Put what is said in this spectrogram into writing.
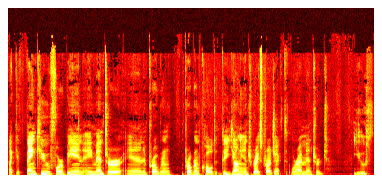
like a thank you for being a mentor in a program program called the Young Enterprise Project where I mentored youth.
